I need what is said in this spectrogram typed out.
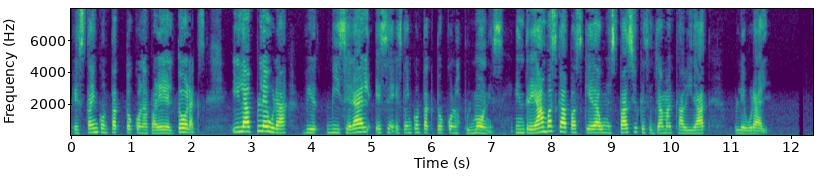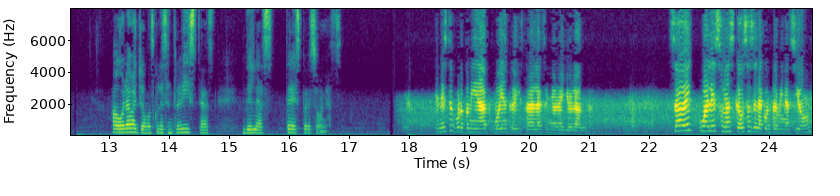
está en contacto con la pared del tórax y la pleura visceral está en contacto con los pulmones. Entre ambas capas queda un espacio que se llama cavidad pleural. Ahora vayamos con las entrevistas de las tres personas. En esta oportunidad voy a entrevistar a la señora Yolanda. ¿Sabe cuáles son las causas de la contaminación?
